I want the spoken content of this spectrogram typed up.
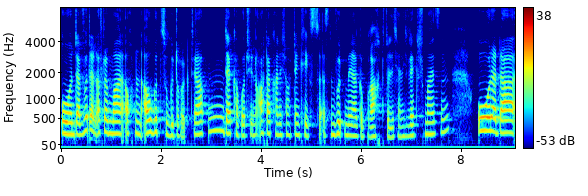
und da wird dann öfter mal auch ein Auge zugedrückt. Ja, hm, der Cappuccino, ach, da kann ich noch den Keks zu essen, wird ja gebracht, will ich ja nicht wegschmeißen. Oder da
